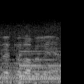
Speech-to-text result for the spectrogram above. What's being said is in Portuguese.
obrigado nessa lá,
